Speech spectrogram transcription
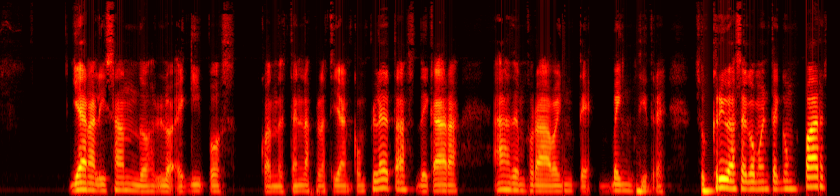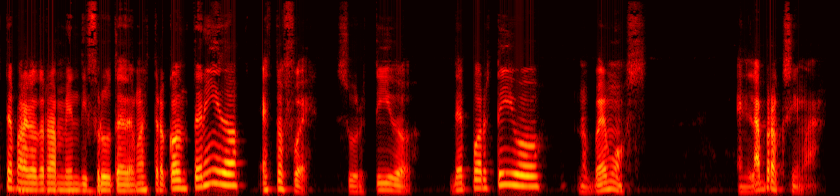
y analizando los equipos cuando estén las plantillas completas de cara a la temporada 2023. Suscríbase, comente, comparte para que otro también disfrute de nuestro contenido. Esto fue Surtido Deportivo. nos vemos en la próxima.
